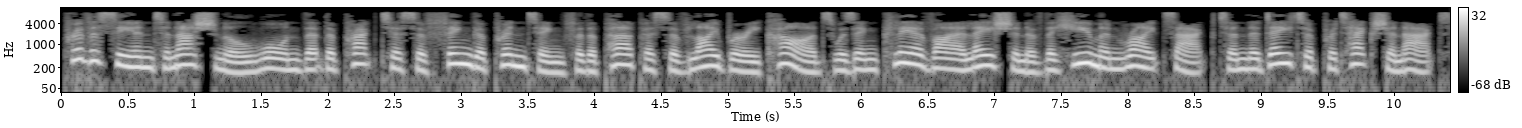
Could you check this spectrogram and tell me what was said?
Privacy International warned that the practice of fingerprinting for the purpose of library cards was in clear violation of the Human Rights Act and the Data Protection Act.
